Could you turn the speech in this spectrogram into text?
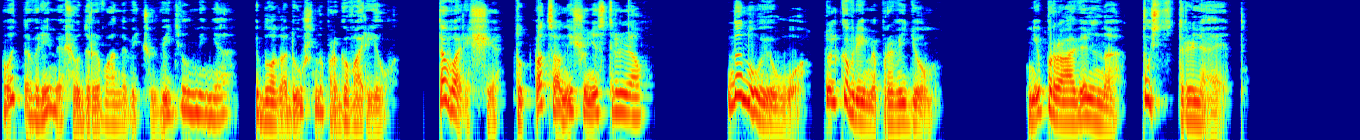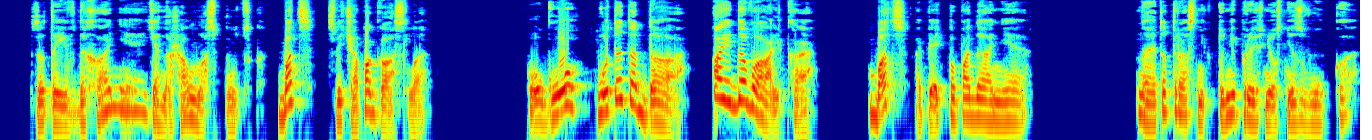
В это время Федор Иванович увидел меня и благодушно проговорил. «Товарищи, тут пацан еще не стрелял». «Да ну его, только время проведем». «Неправильно, пусть стреляет». Затаив дыхание, я нажал на спуск. Бац, свеча погасла. Ого, вот это да! Ай да Валька! Бац, опять попадание. На этот раз никто не произнес ни звука.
